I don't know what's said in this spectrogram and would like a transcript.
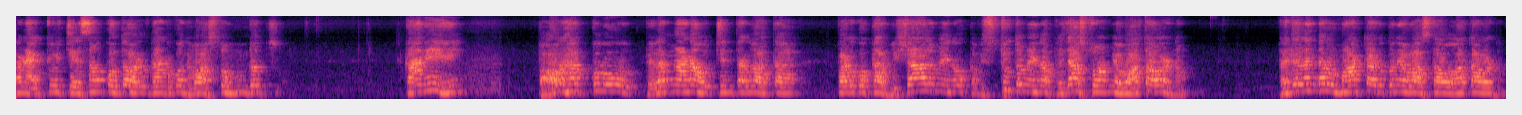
మనం అక్యూజ్ చేసాం కొంతవరకు దాంట్లో కొంత వాస్తవం ఉండొచ్చు. కానీ పౌర హక్కులు తెలంగాణ వచ్చిన తర్వాత వాడికి ఒక విశాలమైన ఒక విస్తృతమైన ప్రజాస్వామ్య వాతావరణం. ప్రజలందరూ మాట్లాడుకునే వాస్తవ వాతావరణం.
